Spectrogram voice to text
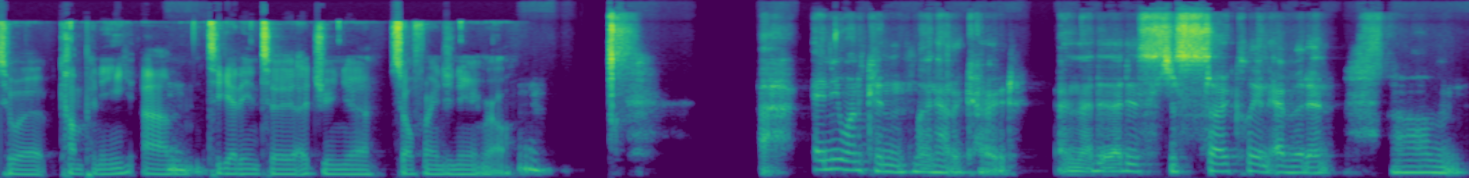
to a company um, mm. to get into a junior software engineering role? Mm. Uh, anyone can learn how to code, and that that is just so clear and evident. Um,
